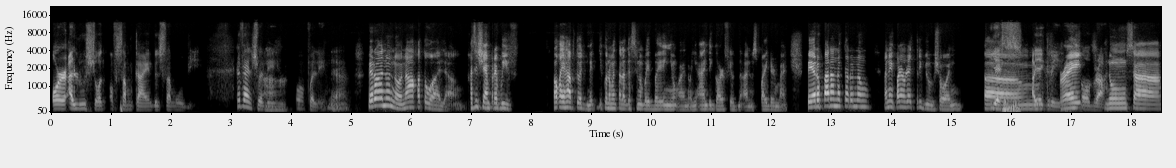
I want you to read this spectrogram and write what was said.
or allusion of some kind dun sa movie. Eventually, uh, hopefully. Yeah. Pero ano no, nakakatuwa lang. Kasi syempre we've okay, I have to admit, di ko naman talaga sinubaybayin yung ano, yung Andy Garfield na ano, Spider-Man. Pero parang nagkaroon ng ano, yung parang retribution. Um, yes, I agree. Right? Sobra. Nung sa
